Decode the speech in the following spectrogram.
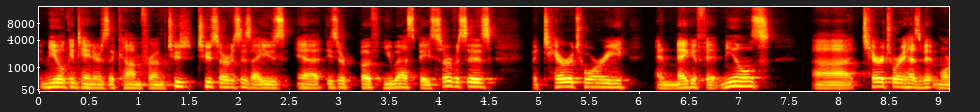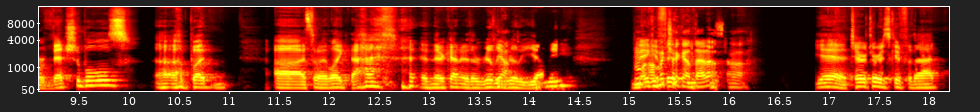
meal containers that come from two two services. I use uh, these are both U.S. based services, but Territory and MegaFit Meals. Uh, territory has a bit more vegetables, uh, but uh, so I like that, and they're kind of they're really yeah. really yummy. Hmm, I'm gonna check out that. Uh, yeah, territory is good for that,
